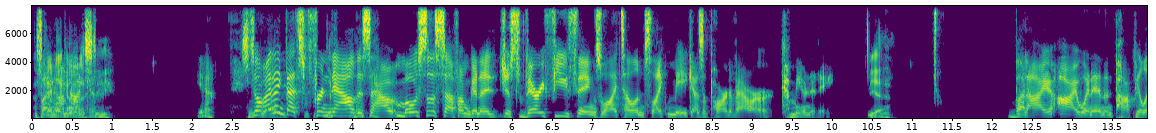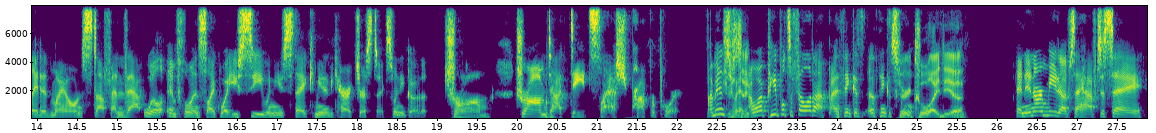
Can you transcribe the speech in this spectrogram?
That's kind of I'm like honesty. Yeah. So I well, think that's for now. way. This is how most of the stuff I'm gonna just very few things will I tell them to like make as a part of our community. yeah. But I I went in and populated my own stuff, and that will influence like what you see when you say community characteristics when you go to Drom drom.date slash prop report. I'm into it. I want people to fill it up. I think it's I think it's very cool. cool idea. And in our meetups, I have to say,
